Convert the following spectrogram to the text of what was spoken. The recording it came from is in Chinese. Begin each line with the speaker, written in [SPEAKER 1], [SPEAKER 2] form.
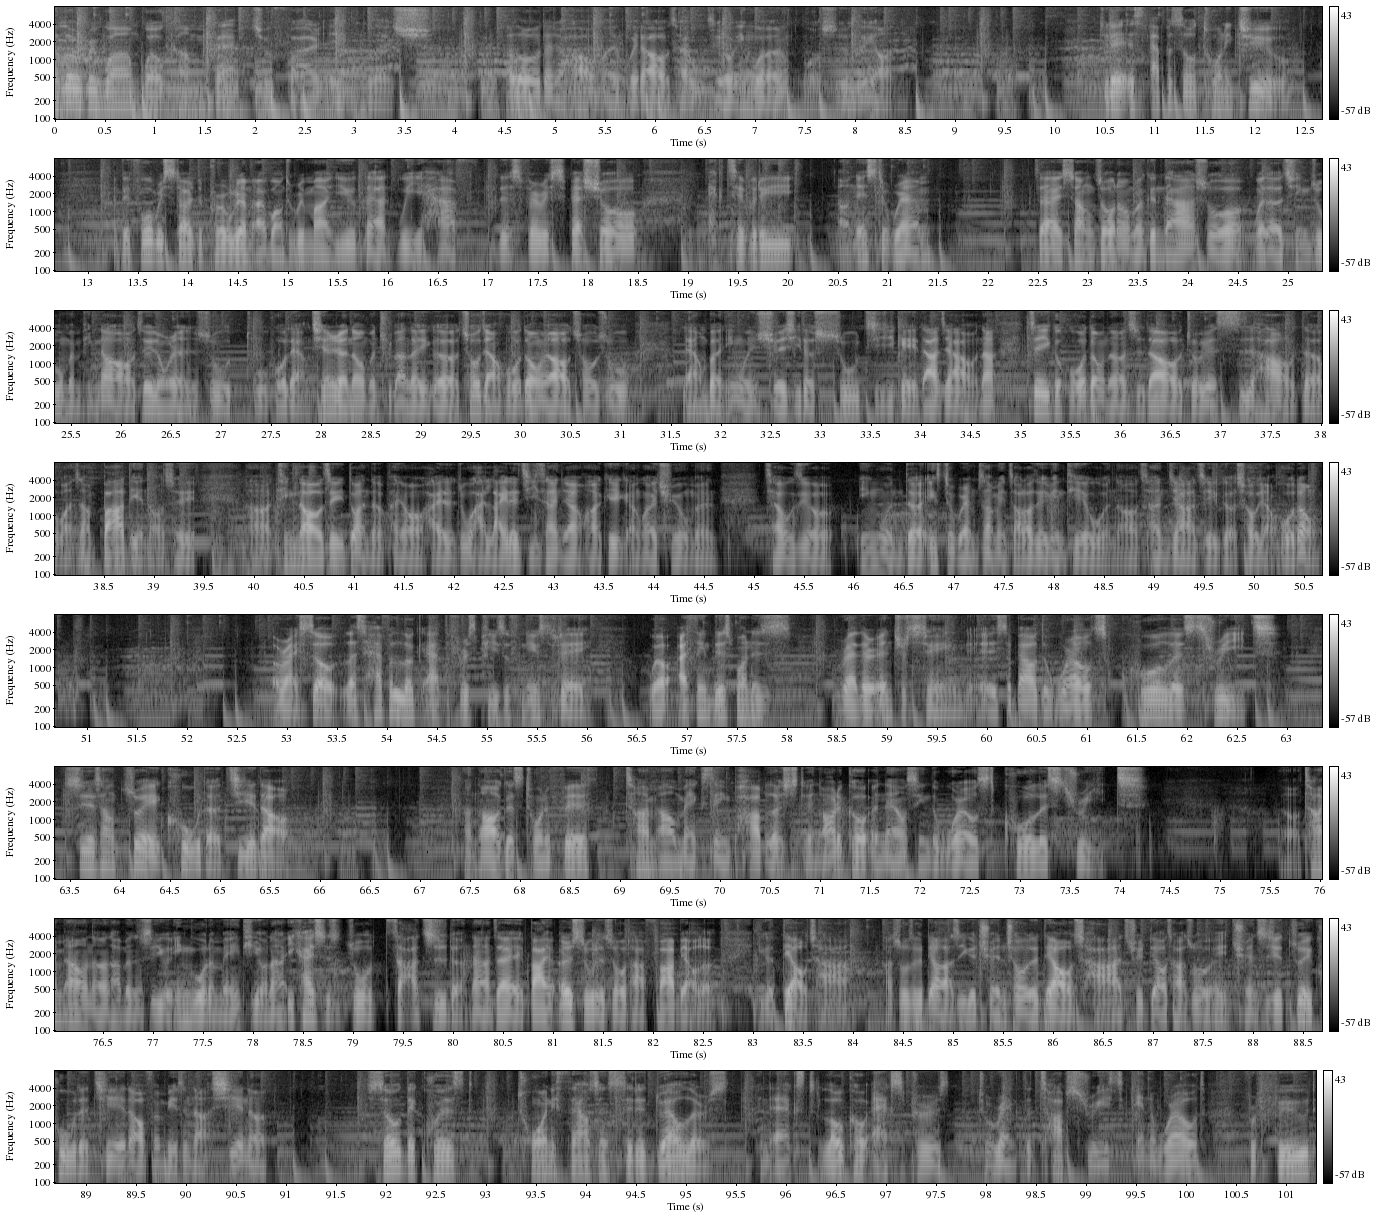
[SPEAKER 1] Hello everyone, welcome back to Fire English. Hello，大家好，欢迎回到财务自由英文，我是 Leon。Today is episode 22. And before we start the program, I want to remind you that we have this very special activity on Instagram. 在上周呢，我们跟大家说，为了庆祝我们频道追踪人数突破两千人呢，我们举办了一个抽奖活动，要抽出两本英文学习的书籍给大家哦。那这一个活动呢，直到九月四号的晚上八点哦，所以啊，听到这一段的朋友还如果还来得及参加的话，可以赶快去我们财务自由英文的 Instagram 上面找到这篇贴文，然后参加这个抽奖活动。Alright, so let's have a look at the first piece of news today. Well, I think this one is rather interesting. It's about the world's coolest street. 世界上最酷的街道。On August 25th, Time Out magazine published an article announcing the world's coolest street. 呃，Time Out 呢，它本身是一个英国的媒体哦。那它一开始是做杂志的。那在八月二十五的时候，它发表了一个调查。他说这个调查是一个全球的调查，去调查说，诶，全世界最酷的街道分别是哪些呢？So they quizzed twenty thousand city dwellers and asked local experts to rank the top streets in the world for food,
